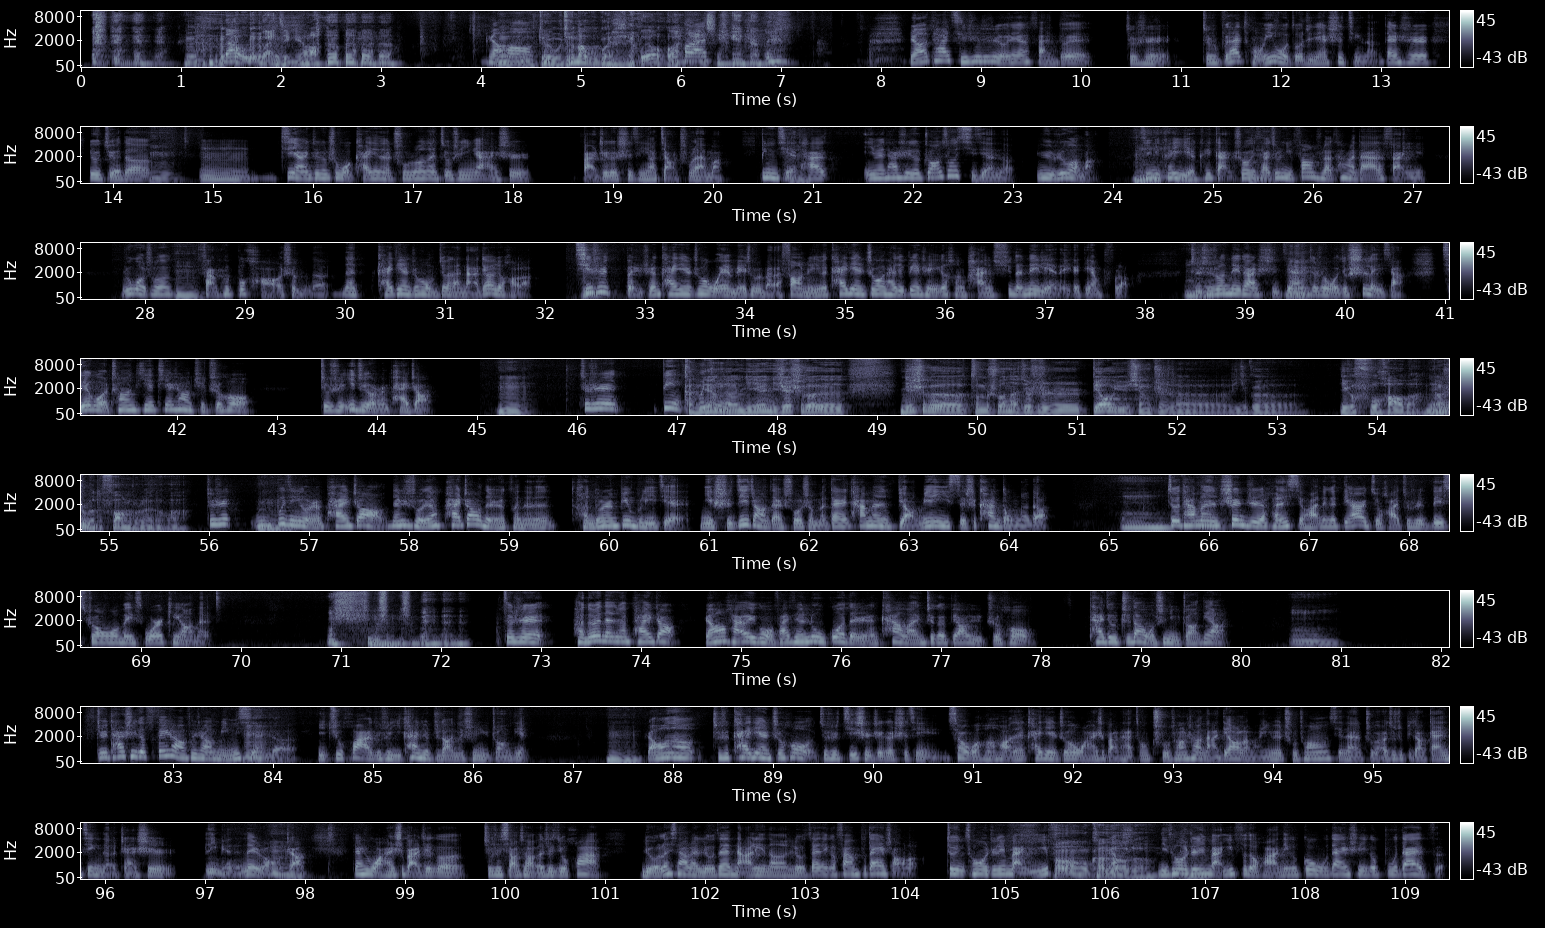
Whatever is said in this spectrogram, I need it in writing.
那无关紧要。然后，对我觉得那无关紧要，不用管他。然后他其实是有点反对，就是就是不太同意我做这件事情的，但是又觉得，嗯嗯，既然这个是我开店的初衷，那就是应该还是把这个事情要讲出来嘛，并且他因为他是一个装修期间的预热嘛，其实你可以也可以感受一下，就是你放出来看看大家的反应，如果说反馈不好什么的，那开店之后我们就把它拿掉就好了。其实本身开店之后，我也没准备把它放着，因为开店之后它就变成一个很含蓄的内敛的一个店铺了。只是说那段时间，就是我就试了一下，结果窗贴贴上去之后，就是一直有人拍照。嗯，就是并肯定的，你因为你这是个，你这是个怎么说呢？就是标语性质的一个一个符号吧。你要是把它放出来的话。就是你不仅有人拍照，但是首先拍照的人可能很多人并不理解你实际上在说什么，但是他们表面意思是看懂了的。嗯，就他们甚至很喜欢那个第二句话，就是 "This strong woman is working on it"。就是很多人在那边拍照，然后还有一个我发现路过的人看完这个标语之后，他就知道我是女装店了。嗯，就是它是一个非常非常明显的。一句话就是一看就知道你是女装店，嗯，然后呢，就是开店之后，就是即使这个事情效果很好，但是开店之后我还是把它从橱窗上拿掉了嘛，因为橱窗现在主要就是比较干净的展示里面的内容这样，但是我还是把这个就是小小的这句话留了下来，留在哪里呢？留在那个帆布袋上了。就你从我这里买衣服，嗯，我看到了。你从我这里买衣服的话，那个购物袋是一个布袋子，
